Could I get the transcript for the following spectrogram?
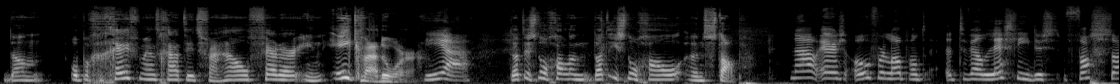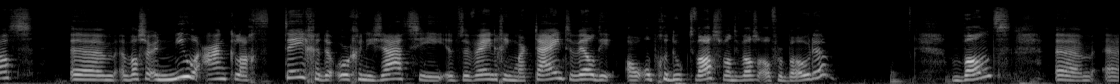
Dan op een gegeven moment gaat dit verhaal verder in Ecuador. Ja, Dat is nogal een, dat is nogal een stap. nou er is overlap. Want eh, terwijl Leslie dus vast zat... ehm, was er een nieuwe aanklacht tegen de organisatie, de vereniging Martijn, terwijl die al opgedoekt was, want die was al verboden. Want ehm, eh,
